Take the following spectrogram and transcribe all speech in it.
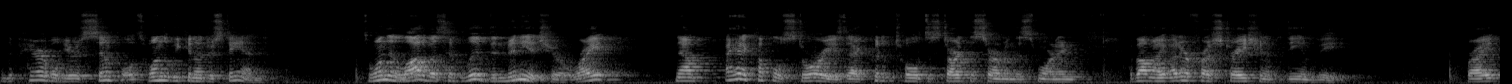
And the parable here is simple. It's one that we can understand. It's one that a lot of us have lived in miniature, right? Now, I had a couple of stories that I could have told to start the sermon this morning about my utter frustration at the DMV, right?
